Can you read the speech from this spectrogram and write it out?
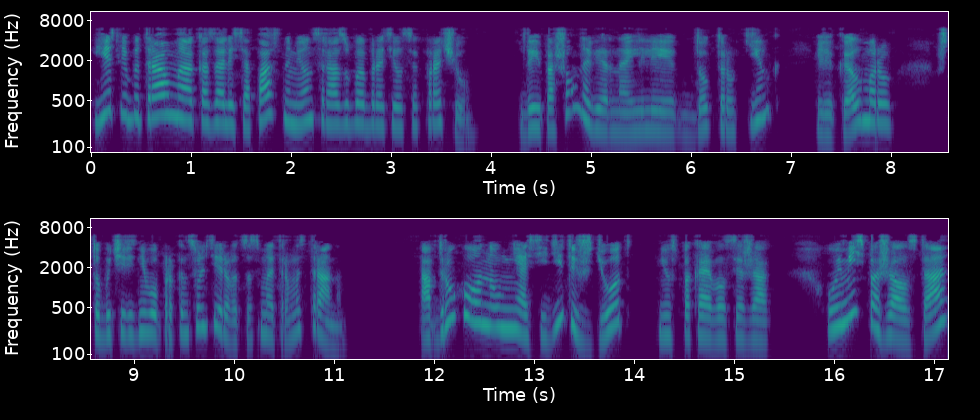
Если бы травмы оказались опасными, он сразу бы обратился к врачу. Да и пошел, наверное, или к доктору Кинг, или к Элмору, чтобы через него проконсультироваться с мэтром и страном. А вдруг он у меня сидит и ждет? не успокаивался Жак. Уймись, пожалуйста, а?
